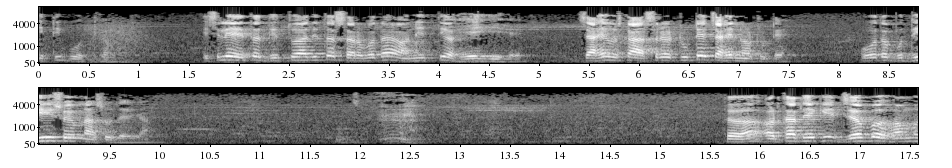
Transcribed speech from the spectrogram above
इति बोध्यम। इसलिए तो द्वित्वादि तो सर्वदा अनित्य है ही है। चाहे उसका आश्रय टूटे, चाहे न टूटे। वो तो बुद्धि ही स्वयं नाश हो जाएगा। तो अर्थात है कि जब हम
